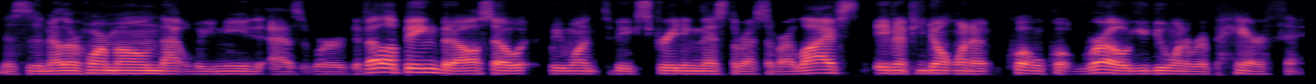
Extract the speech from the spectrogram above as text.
This is another hormone that we need as we're developing, but also we want to be excreting this the rest of our lives. Even if you don't want to quote unquote grow, you do want to repair things.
